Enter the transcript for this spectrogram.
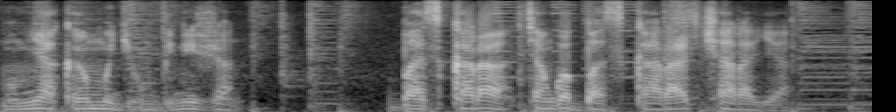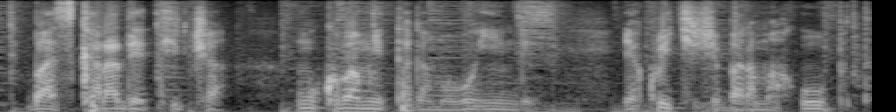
Mu myaka yo mu gihumbi n'ijana. Basikara cyangwa basikara caraya basikara de tica nk'uko bamwitaga mu buhinde. Yakurikije baramagupta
